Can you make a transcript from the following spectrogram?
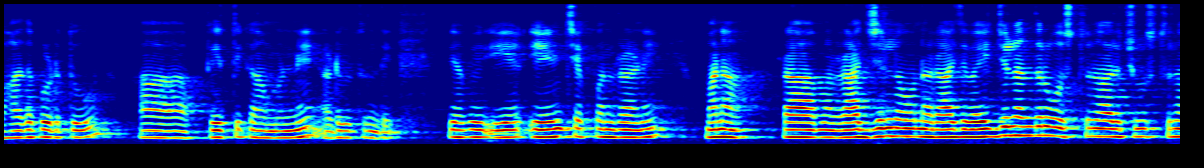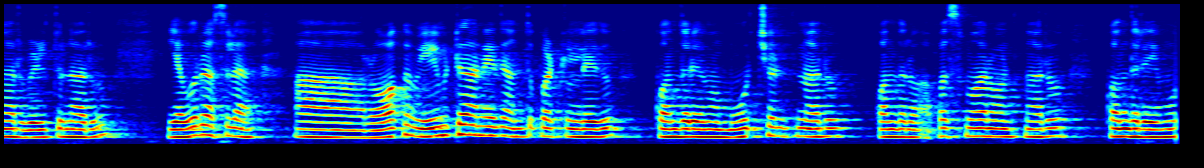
బాధపడుతూ ఆ కీర్తికాముడిని అడుగుతుంది. ఏం చెప్పను రాణి? మన రా మన రాజ్యంలో ఉన్న రాజ వైద్యులందరూ వస్తున్నారు చూస్తున్నారు వెళ్తున్నారు. ఎవరు అసలు ఆ రోగం ఏమిటో అనేది అంతుపట్టడం లేదు. కొందరేమో మూర్ఛ అంటున్నారు కొందరు అపస్మారం అంటున్నారు కొందరేమో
